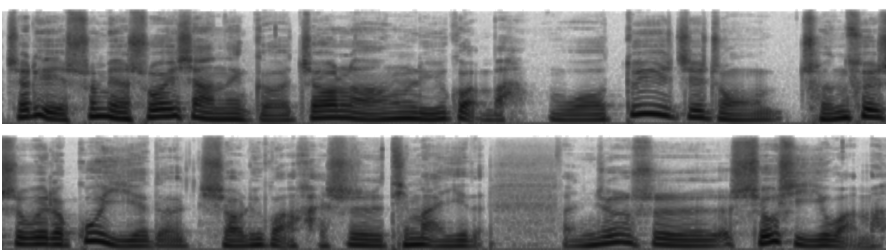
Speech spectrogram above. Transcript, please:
这里顺便说一下那个胶囊旅馆吧，我对这种纯粹是为了过夜的小旅馆还是挺满意的。反正就是休息一晚嘛，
